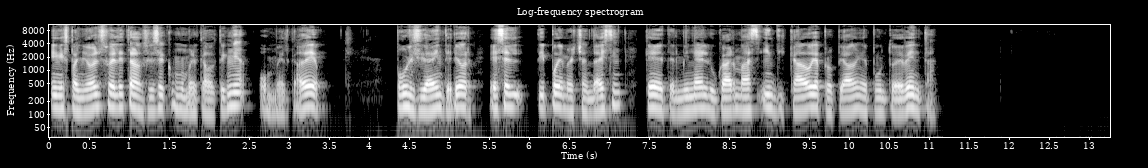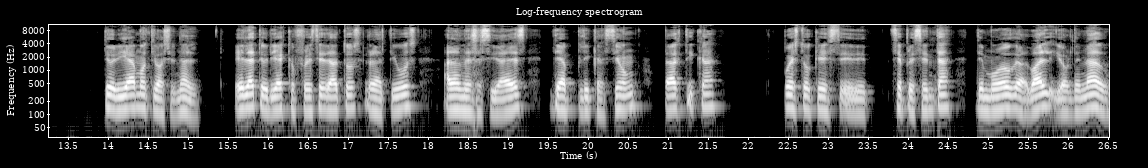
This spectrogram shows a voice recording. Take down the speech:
En español suele traducirse como mercadotecnia o mercadeo. Publicidad interior es el tipo de merchandising que determina el lugar más indicado y apropiado en el punto de venta. Teoría motivacional. Es la teoría que ofrece datos relativos a las necesidades de aplicación práctica, puesto que se, se presenta de modo gradual y ordenado.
